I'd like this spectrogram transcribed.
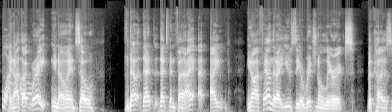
Wow. and I thought, great, you know, and so that that that's been fun. I, I, I you know, I found that I use the original lyrics because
